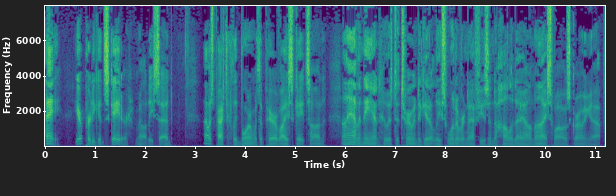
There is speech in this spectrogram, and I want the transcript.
Hey, you're a pretty good skater, Melody said. I was practically born with a pair of ice skates on. I have an aunt who was determined to get at least one of her nephews into holiday on ice while I was growing up.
